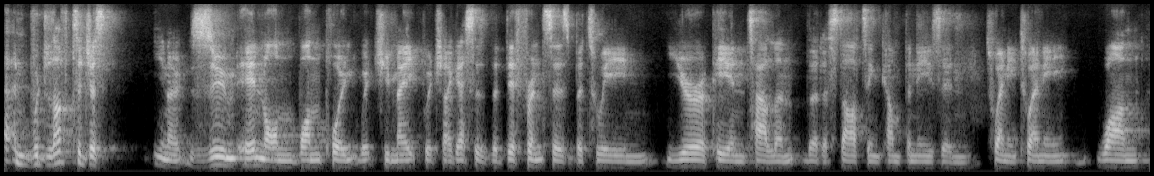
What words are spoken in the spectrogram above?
And would love to just you know zoom in on one point which you make which i guess is the differences between european talent that are starting companies in 2021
